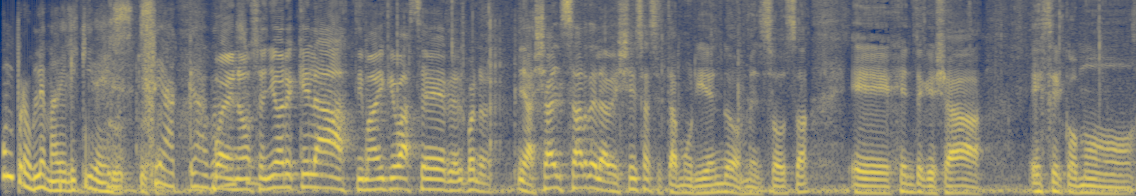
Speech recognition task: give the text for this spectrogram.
un problema de liquidez. Se acaba. Bueno, señores, qué lástima. ¿Y qué va a ser? Bueno, mira, ya el zar de la belleza se está muriendo, Osmel Sosa. Eh, gente que ya, ese como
